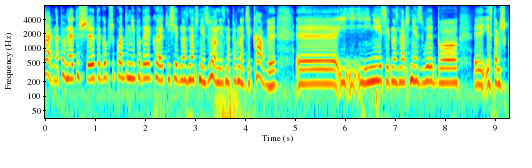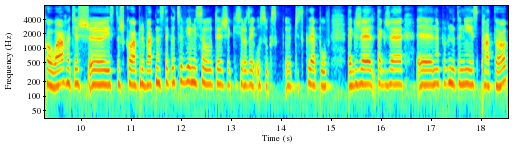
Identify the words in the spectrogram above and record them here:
Tak, na pewno. Ja też e, tego przykładu nie podaję jako jakiś jednoznacznie zły. On jest na pewno ciekawy e, i, i, i nie jest jednoznacznie zły, bo e, jest tam szkoła, chociaż jest to szkoła prywatna, z tego co wiemy, są też jakiś rodzaj usług czy sklepów, także, także na pewno to nie jest pato,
